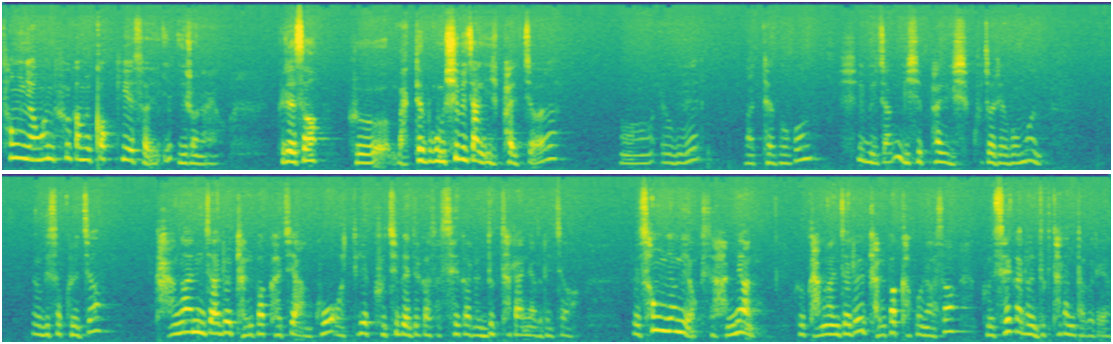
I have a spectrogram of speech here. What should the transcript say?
성령은 흑암을 꺾기 위해서 일어나요. 그래서 그 마태복음 12장 28절, 어, 여기 마태복음 12장 28, 29절에 보면 여기서 그러죠. 강한 자를 결박하지 않고 어떻게 그 집에 들어가서 세간을 늑탈하냐 그러죠. 성령이 역사하면 그 강한 자를 결박하고 나서 그 세간을 늑탈한다 그래요.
